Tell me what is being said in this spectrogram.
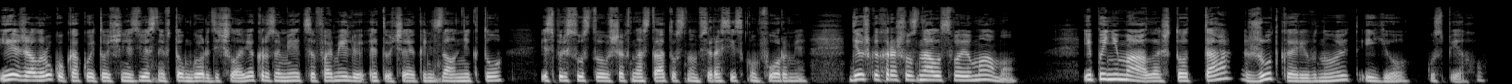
Ей жал руку какой-то очень известный в том городе человек. Разумеется, фамилию этого человека не знал никто из присутствовавших на статусном всероссийском форуме. Девушка хорошо знала свою маму и понимала, что та жутко ревнует ее к успеху.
